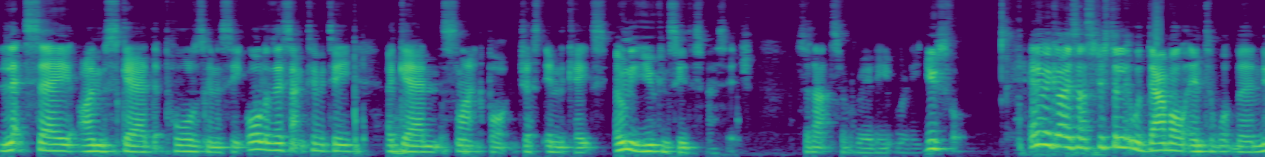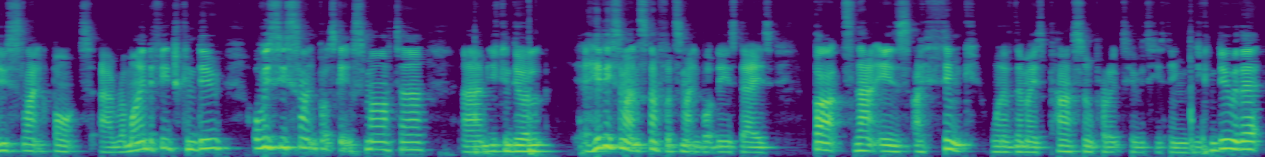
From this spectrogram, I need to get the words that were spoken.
Let's say I'm scared that Paul is going to see all of this activity Again, Slackbot just indicates only you can see this message. So that's really, really useful. Anyway, guys, that's just a little dabble into what the new Slackbot uh, reminder feature can do. Obviously, Slackbot's getting smarter. Um, you can do a, a hideous amount of stuff with Slackbot these days, but that is, I think, one of the most personal productivity things you can do with it,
